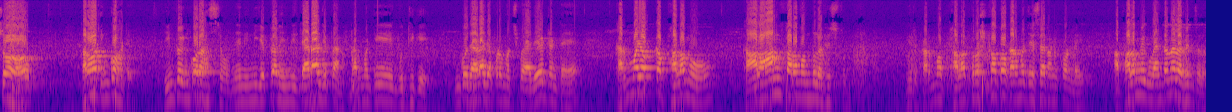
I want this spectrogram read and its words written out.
సో తర్వాత ఇంకొకటి దీంట్లో ఇంకో రహస్యం నేను ఇన్ని చెప్పాను ఇన్ని తేడాలు చెప్పాను కర్మకి బుద్ధికి ఇంకో తేడా చెప్పడం మర్చిపోయాను అదేంటంటే కర్మ యొక్క ఫలము కాలాంతరమందు లభిస్తుంది మీరు కర్మ ఫలతృష్ణతో కర్మ చేశారనుకోండి ఆ ఫలం మీకు వెంటనే లభించదు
